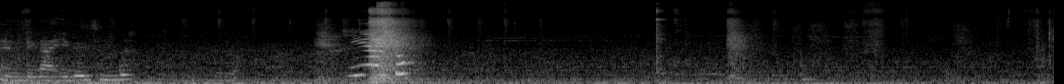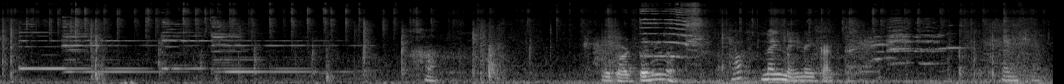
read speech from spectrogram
એન્ટીના આવી ગઈ છે અંદર કાઢતા નહીં ને? હા? નહીં નહીં નહીં કાઢતા. થેન્ક યુ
